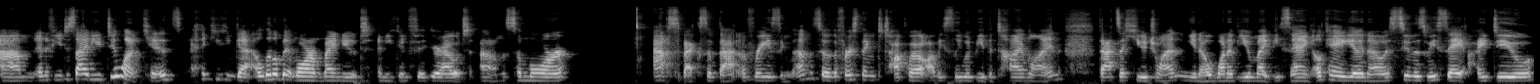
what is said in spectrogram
Um, and if you decide you do want kids i think you can get a little bit more minute and you can figure out um, some more aspects of that of raising them. So the first thing to talk about obviously would be the timeline. That's a huge one. You know, one of you might be saying, okay, you know, as soon as we say I do,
